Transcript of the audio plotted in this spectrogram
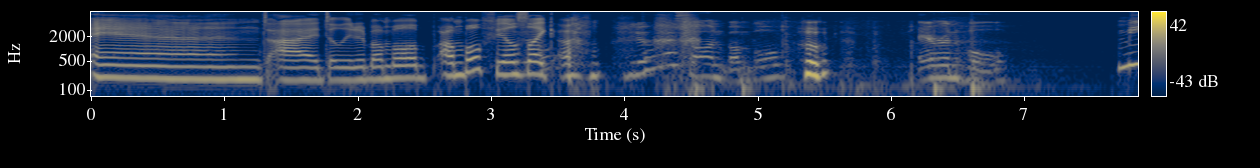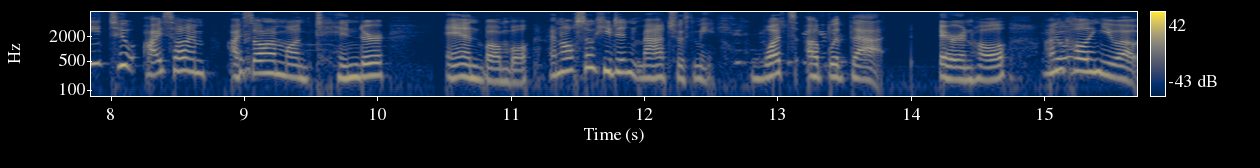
and I deleted Bumble. Bumble feels No. like you know who I saw on Bumble? Who? Aaron Hall. me too. I saw him I saw him on Tinder and Bumble. And also he didn't match with me. What's up with that? Aaron Hall. I'm No, calling you out,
